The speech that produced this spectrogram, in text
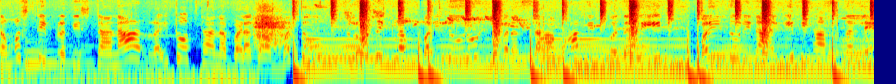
ಸಮಷ್ಟಿ ಪ್ರತಿಷ್ಠಾನ ರೈತೋತ್ಥಾನ ಬಳಗ ಮತ್ತು ರೋಟರಿ ಕ್ಲಬ್ ಬೈಂದೂರು ಇವರ ಸಹಭಾಗಿತ್ವದಲ್ಲಿ ಬೈಂದೂರಿನ ಇತಿಹಾಸದಲ್ಲೇ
